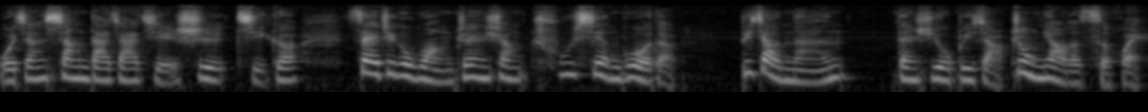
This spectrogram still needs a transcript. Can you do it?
我将向大家解释几个在这个网站上出现过的比较难，但是又比较重要的词汇。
